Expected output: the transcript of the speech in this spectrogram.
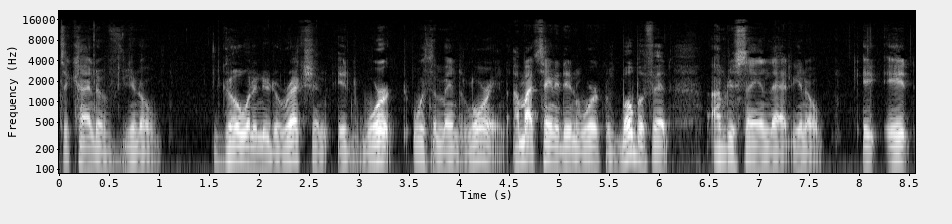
to kind of you know go in a new direction it worked with the Mandalorian. I'm not saying it didn't work with Boba Fett. I'm just saying that you know it it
